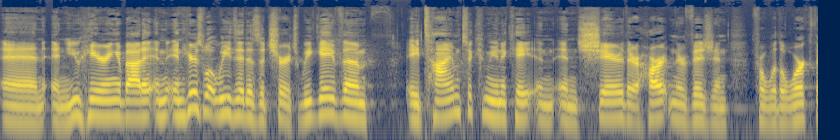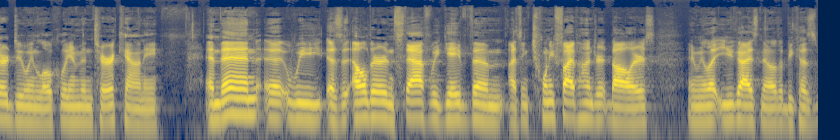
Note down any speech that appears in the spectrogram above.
and, and you hearing about it. And, and here's what we did as a church we gave them a time to communicate and, and share their heart and their vision for the work they're doing locally in Ventura County. And then uh, we, as an elder and staff, we gave them, I think, $2,500. And we let you guys know that because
